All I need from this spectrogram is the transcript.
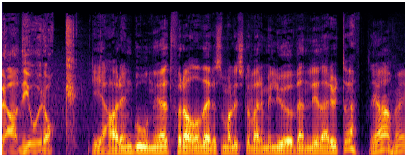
Radio Rock. Jeg har en godnyhet for alle dere som har lyst til å være miljøvennlige der ute. Ja. Oi.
